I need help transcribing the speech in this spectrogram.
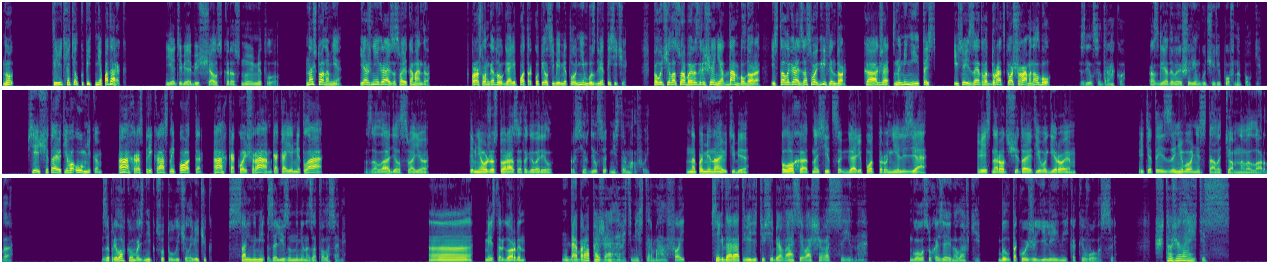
Ну, ты ведь хотел купить мне подарок. Я тебе обещал скоростную метлу. На что она мне? Я же не играю за свою команду. В прошлом году Гарри Поттер купил себе метлу Нимбус 2000, получил особое разрешение от Дамблдора и стал играть за свой Гриффиндор. Как же, знаменитость! И все из-за этого дурацкого шрама на лбу!» Злился Драко, разглядывая шеренгу черепов на полке. «Все считают его умником. Ах, распрекрасный Поттер! Ах, какой шрам, какая метла!» «Заладил свое. Ты мне уже сто раз это говорил», — рассердился мистер Малфой. «Напоминаю тебе, плохо относиться к Гарри Поттеру нельзя. Весь народ считает его героем. Ведь это из-за него не стало темного лорда». За прилавком возник сутулый человечек с сальными, зализанными назад волосами. «А, -а мистер Горбин, «Добро пожаловать, мистер Малфой. Всегда рад видеть у себя вас и вашего сына». Голос у хозяина лавки был такой же елейный, как и волосы. «Что желаете-с?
